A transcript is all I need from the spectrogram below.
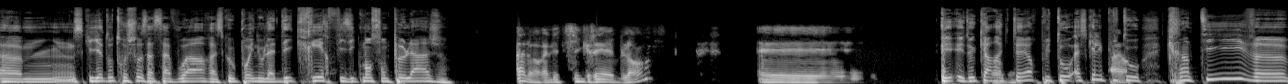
Euh, Est-ce qu'il y a d'autres choses à savoir? Est-ce que vous pourriez nous la décrire physiquement, son pelage? Alors elle est tigrée et blanc et et, et de caractère plutôt Est-ce qu'elle est plutôt craintive euh,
